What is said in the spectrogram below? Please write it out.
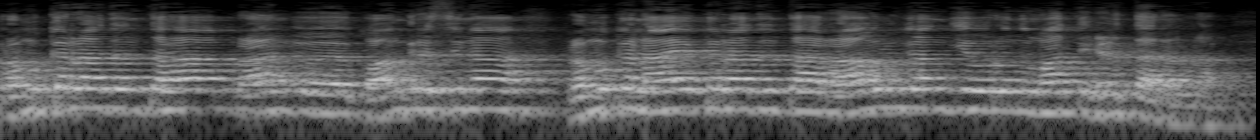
ಪ್ರಮುಖರಾದಂತಹ ಪ್ರಾಂಗ್- ಕಾಂಗ್ರೆಸ್ಸಿನ ಪ್ರಮುಖ ನಾಯಕರಾದಂತಹ ರಾಹುಲ್ ಗಾಂಧಿ ಅವರೊಂದು ಮಾತು ಹೇಳ್ತಾರಲ್ಲ.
